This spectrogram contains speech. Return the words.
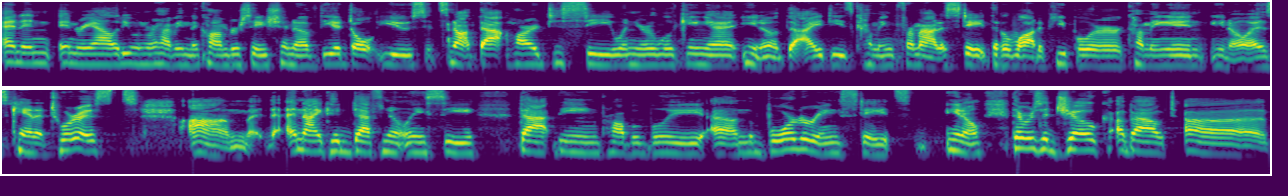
and in in reality, when we're having the conversation of the adult use, it's not that hard to see when you're looking at you know the IDs coming from out of state that a lot of people are coming in you know as Canada tourists, um, and I could definitely see that being probably um, the bordering states. You know, there was a joke about uh,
